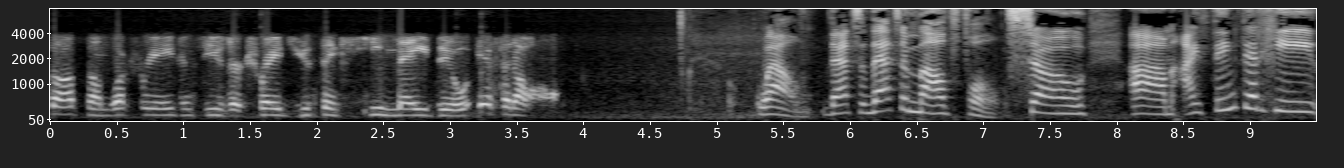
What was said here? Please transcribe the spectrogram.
thoughts on what free agencies or trades you think he may do, if at all. Well, that's that's a mouthful. So um, I think that he,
